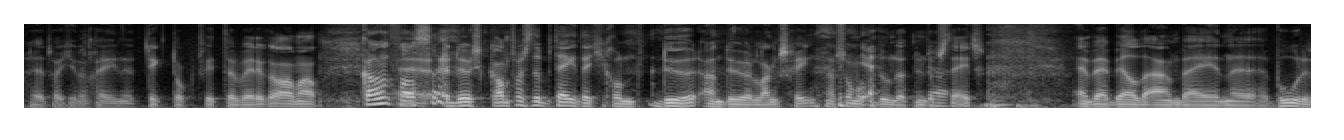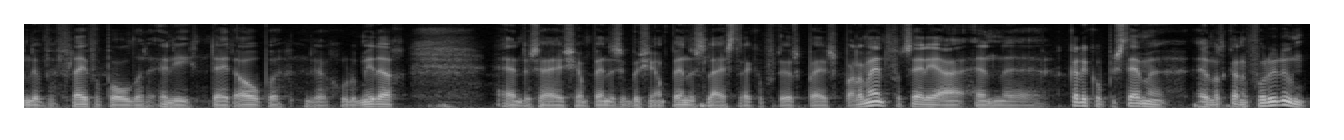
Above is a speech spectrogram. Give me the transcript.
Het wat je nog een eh, TikTok, Twitter, weet ik allemaal. Canvassen? Eh, dus canvas, dat betekent dat je gewoon deur aan deur langs ging. Nou, sommigen doen dat nu nog steeds. En wij belden aan bij een eh, boer in de Flevopolder en die deed open. Goedemiddag. En toen zei Jean Penders, ik ben Jean Penders, lijsttrekker voor het Europees Parlement, voor het CDA. En kan ik op u stemmen? En wat kan ik voor u doen?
